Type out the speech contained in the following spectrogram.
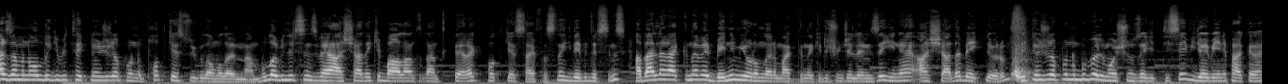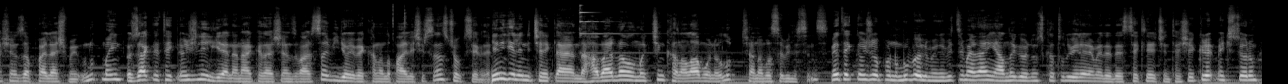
Her zaman olduğu gibi teknoloji raporunu podcast uygulamalarından bulabilirsiniz veya aşağıdaki bağlantıdan tıklayarak podcast sayfasına gidebilirsiniz. Haberler hakkında ve benim yorumlarım hakkındaki düşüncelerinizi yine aşağıda bekliyorum. Teknoloji raporunun bu bölümü hoşunuza gittiyse videoyu beğenip arkadaşlarınıza paylaşmayı unutmayın. Özellikle teknolojiyle ilgilenen arkadaşlarınız varsa videoyu ve kanalı paylaşırsanız çok sevinirim. Yeni gelen içeriklerden de haberdar olmak için kanala abone olup çana basabilirsiniz. Ve teknoloji raporunun bu bölümünü bitirmeden yanda gördüğünüz katıl üyelerime de destekler için teşekkür etmek istiyorum.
